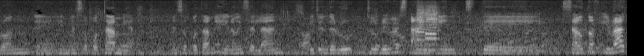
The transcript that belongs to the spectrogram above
run uh, in Mesopotamia. Mesopotamia, you know, is the land between the two rivers, and in the south of Iraq,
